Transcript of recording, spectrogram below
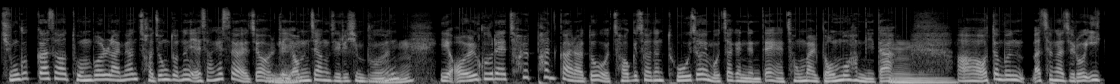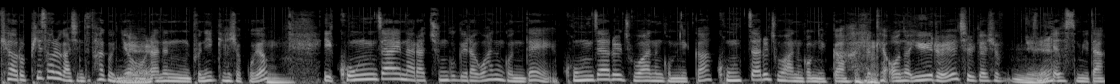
중국 가서 돈 벌려면 저 정도는 예상했어야죠. 이렇게 네. 염장 지르신 분. 음. 이 얼굴에 철판 깔아도 저기서는 도저히 못 자겠는데 정말 너무합니다. 음, 아, 어떤 분 마찬가지로 이케아로 피서를 가신 듯 하군요. 네. 라는 분이 계셨고요. 음. 이 공자의 나라 중국이라고 하는 건데 공자를 좋아하는 겁니까? 공짜를 좋아하는 겁니까? 이렇게 언어 유희를 즐겨주신 분이 예. 계셨습니다.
